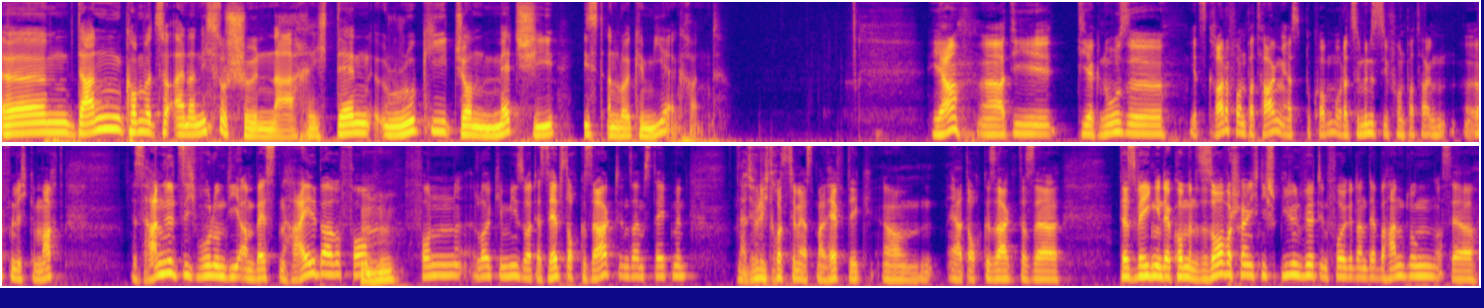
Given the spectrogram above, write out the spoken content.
Ähm, dann kommen wir zu einer nicht so schönen Nachricht, denn Rookie John Mechie ist an Leukämie erkrankt. Ja, er hat die Diagnose jetzt gerade vor ein paar Tagen erst bekommen, oder zumindest die vor ein paar Tagen äh, öffentlich gemacht. Es handelt sich wohl um die am besten heilbare Form von Leukämie, so hat er selbst auch gesagt in seinem Statement. Natürlich trotzdem erstmal heftig. Ähm, er hat auch gesagt, dass er deswegen in der kommenden Saison wahrscheinlich nicht spielen wird, infolge dann der Behandlung, was ja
